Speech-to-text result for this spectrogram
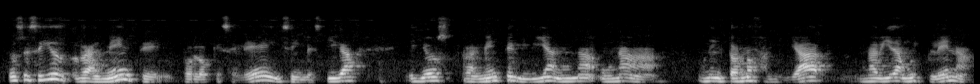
Entonces ellos realmente, por lo que se lee y se investiga, ellos realmente vivían una, una, un entorno familiar, una vida muy plena,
